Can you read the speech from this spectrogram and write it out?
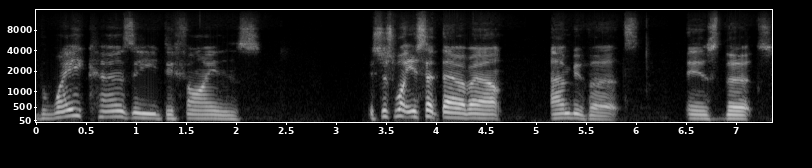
the way Keirsey defines. It's just what you said there about ambiverts, is that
